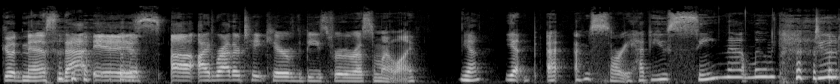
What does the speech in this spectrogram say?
goodness, that is uh, I'd rather take care of the beast for the rest of my life. Yeah. Yeah, I, I'm sorry. Have you seen that movie, dude?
